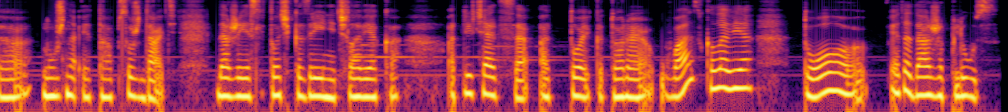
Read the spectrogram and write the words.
э, нужно это обсуждать. Даже если точка зрения человека отличается от той, которая у вас в голове, то это даже плюс.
